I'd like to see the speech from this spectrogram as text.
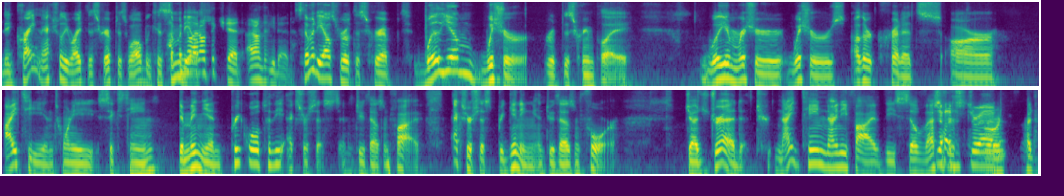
Did Crichton actually write the script as well? Because uh, somebody no, else I don't think he did. I don't think he did. somebody else wrote the script. William Wisher wrote the screenplay. William Wisher Wisher's other credits are IT in 2016, Dominion prequel to The Exorcist in 2005, Exorcist Beginning in 2004, Judge Dredd, t- 1995, the Sylvester Judge Dredd. Judge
